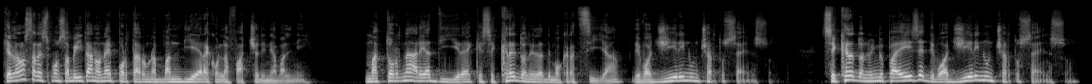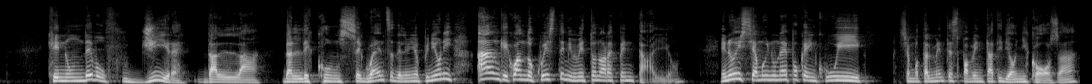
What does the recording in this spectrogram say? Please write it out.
che la nostra responsabilità non è portare una bandiera con la faccia di Navalny ma tornare a dire che se credo nella democrazia devo agire in un certo senso. Se credo nel mio paese devo agire in un certo senso. Che non devo fuggire dalla, dalle conseguenze delle mie opinioni anche quando queste mi mettono a repentaglio. E noi siamo in un'epoca in cui siamo talmente spaventati di ogni cosa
